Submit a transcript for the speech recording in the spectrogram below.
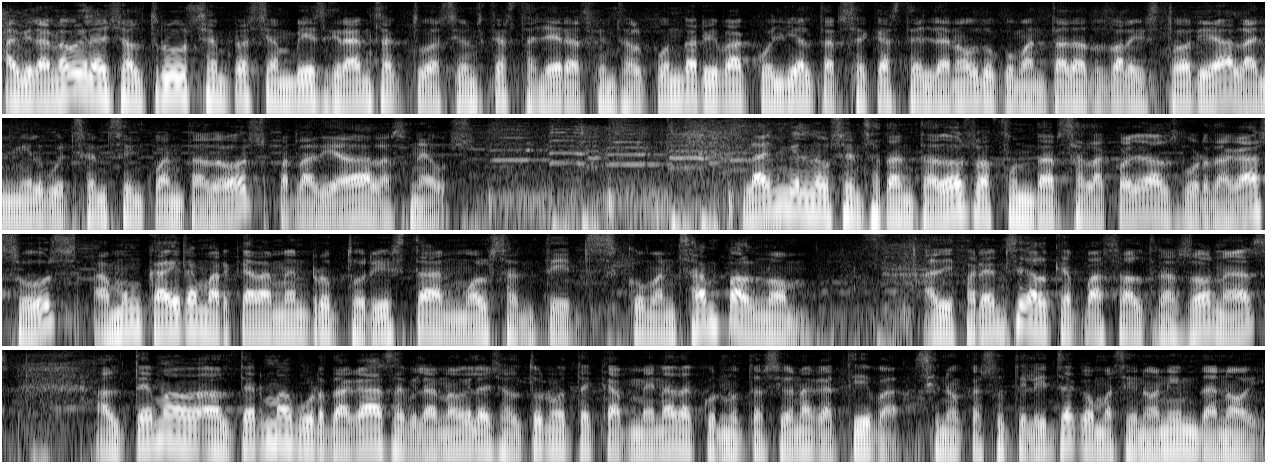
A Vilanova i la Geltrú sempre s'hi han vist grans actuacions castelleres, fins al punt d'arribar a acollir el tercer castell de nou documentat de tota la història l'any 1852 per la Diada de les Neus. L'any 1972 va fundar-se la colla dels bordegassos amb un caire marcadament rupturista en molts sentits, començant pel nom. A diferència del que passa a altres zones, el, tema, el terme bordegàs a Vilanova i la Geltrú no té cap mena de connotació negativa, sinó que s'utilitza com a sinònim de noi.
